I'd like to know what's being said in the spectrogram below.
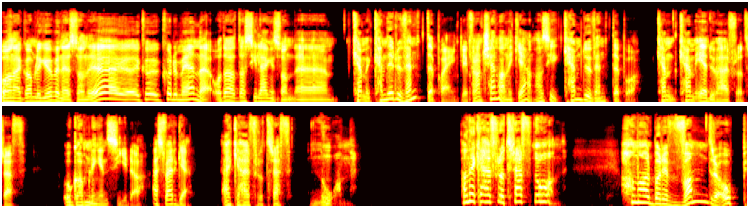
Og den gamle gubben er sånn hva, hva du mener Og da, da sier legen sånn eh, hvem, hvem er det du venter på, egentlig? For han kjenner han ikke igjen. Han sier hvem du venter på. Hvem, hvem er du her for å treffe? Og gamlingen sier da, jeg sverger, jeg er ikke her for å treffe noen. Han er ikke her for å treffe noen! Han har bare vandra opp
